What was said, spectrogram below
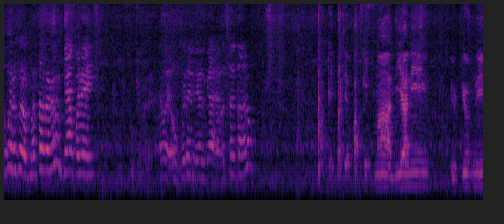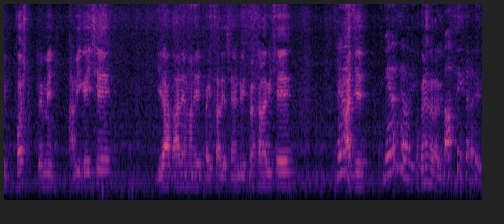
ઉપર ઉપર બતાવતા કરો ક્યાં પડ્યા એ કહેવાય? હવે ઓ પડે ને યાર, ક્યાં- બતાવતા કરો પાકેટમાં દિયાની યુટ્યુબની ફર્સ્ટ પેમેન્ટ આવી ગઈ છે. દિયા કાલે મને પૈસા દે સેન્ડવિચ પર ખરાવી છે. આજે મહેનત કરાવી. તો કોને કરાવી?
